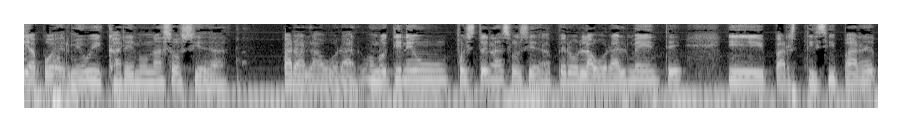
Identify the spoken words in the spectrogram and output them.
y a poderme ubicar en una sociedad para laborar. Uno tiene un puesto en la sociedad, pero laboralmente y participar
